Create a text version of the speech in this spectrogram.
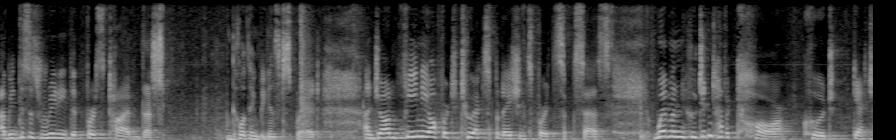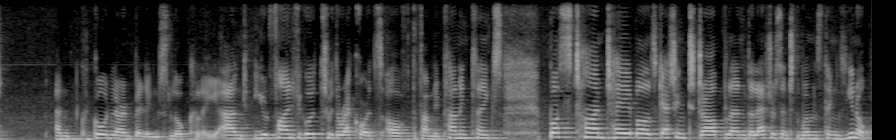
I mean, this is really the first time that the whole thing begins to spread. And John Feeney offered two explanations for its success. Women who didn't have a car could get and could go and learn Billings locally. And you'll find if you go through the records of the family planning clinics, bus timetables, getting to Dublin, the letters into the women's things, you know,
